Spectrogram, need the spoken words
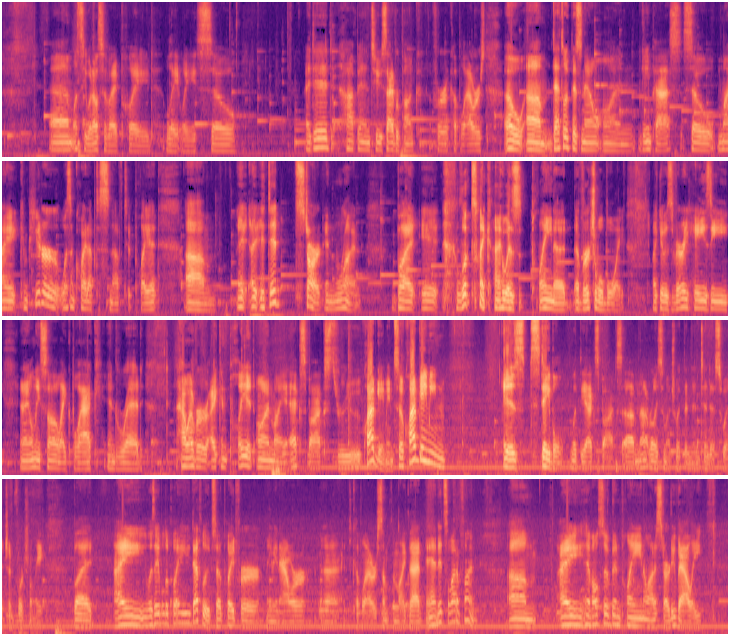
Um, let's see what else have I played lately. So I did hop into Cyberpunk for a couple hours. Oh, um, Deathloop is now on Game Pass, so my computer wasn't quite up to snuff to play it. Um, it, it did start and run, but it looked like I was playing a, a virtual boy. Like it was very hazy, and I only saw like black and red However, I can play it on my Xbox through cloud gaming. So, cloud gaming is stable with the Xbox, um, not really so much with the Nintendo Switch, unfortunately. But I was able to play Deathloop, so I played for maybe an hour, uh, a couple hours, something like that, and it's a lot of fun. Um, I have also been playing a lot of Stardew Valley.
